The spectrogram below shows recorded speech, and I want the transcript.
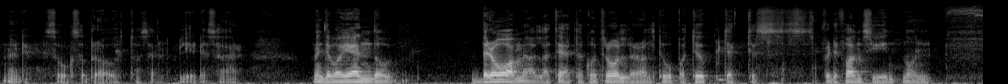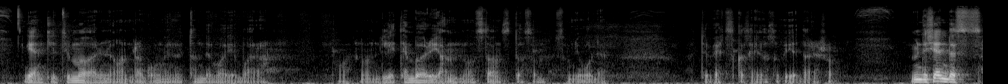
När det såg så bra ut och sen blir det så här. Men det var ju ändå bra med alla täta kontroller och alltihop. Att det upptäcktes. För det fanns ju inte någon egentlig tumör nu andra gången. Utan det var ju bara någon liten början någonstans då som, som gjorde att det vätska sig och så vidare. Så. Men det kändes,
